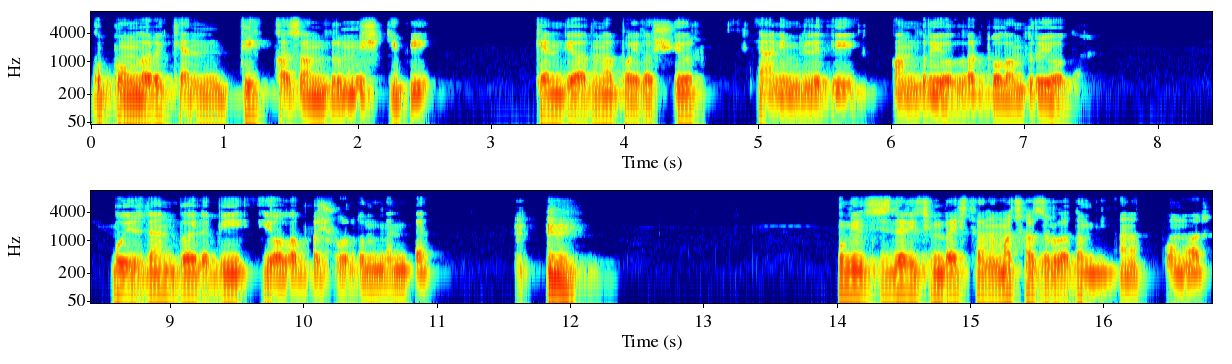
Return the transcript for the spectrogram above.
kuponları kendi kazandırmış gibi kendi adına paylaşıyor. Yani milleti kandırıyorlar, dolandırıyorlar. Bu yüzden böyle bir yola başvurdum ben de. Bugün sizler için 5 tane maç hazırladım. Bir tane kupon var.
